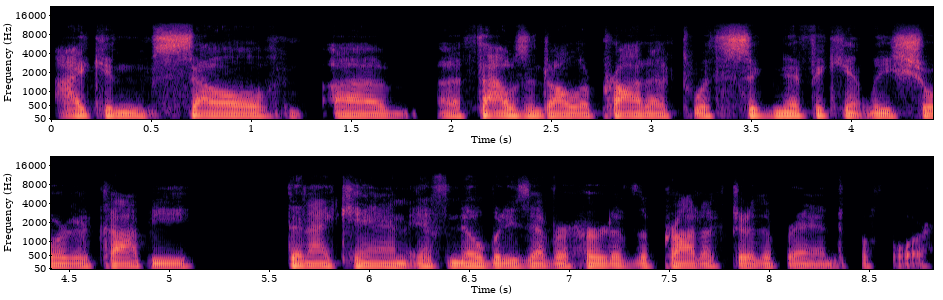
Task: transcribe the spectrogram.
I can sell a thousand dollar product with significantly shorter copy than I can if nobody's ever heard of the product or the brand before.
